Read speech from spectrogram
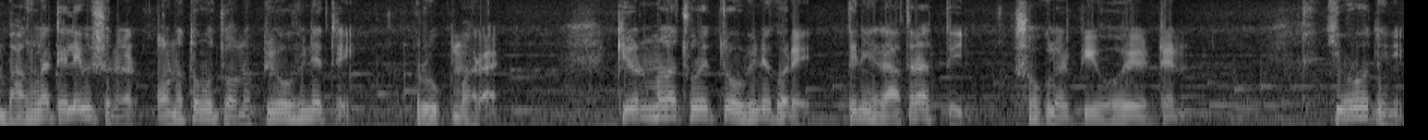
বাংলা টেলিভিশনের অন্যতম জনপ্রিয় অভিনেত্রী রুকমা রায়। কিরণমালা চরিত্রে অভিনয় করে তিনি রাতারাতি সকলের প্রিয় হয়ে ওঠেন। কীভাবে তিনি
